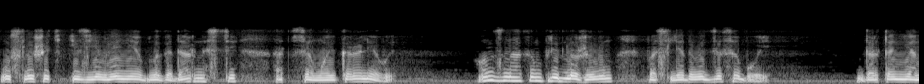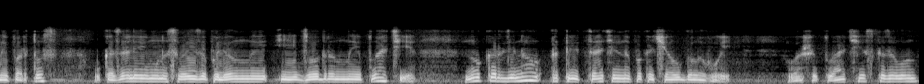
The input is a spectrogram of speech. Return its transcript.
услышать изъявление благодарности от самой королевы. Он знаком предложил им последовать за собой. Д'Артаньян и Портос указали ему на свои запыленные и изодранные платья, но кардинал отрицательно покачал головой. «Ваши платья», — сказал он,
